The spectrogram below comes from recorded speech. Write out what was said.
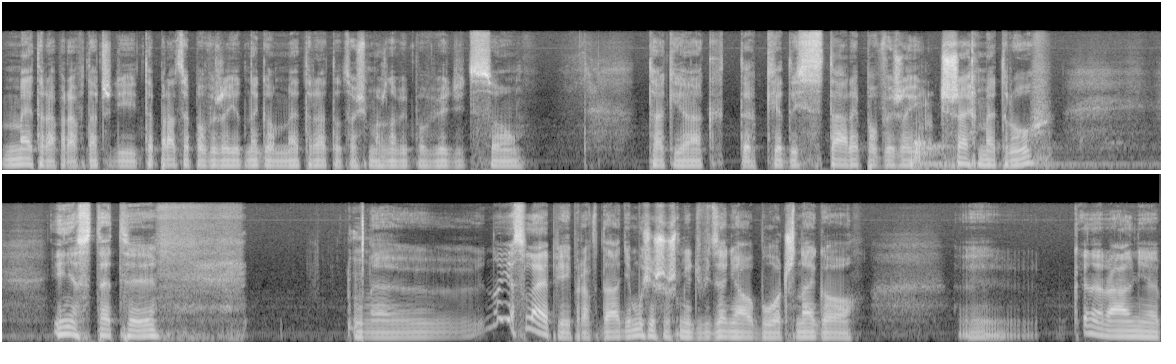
metra, prawda? Czyli te prace powyżej 1 metra to coś można by powiedzieć są tak jak te kiedyś stare powyżej 3 metrów. I niestety e, no jest lepiej, prawda? Nie musisz już mieć widzenia obuocznego. E, Generalnie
